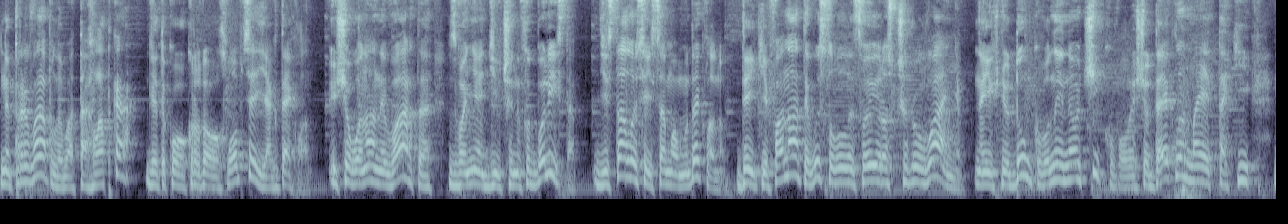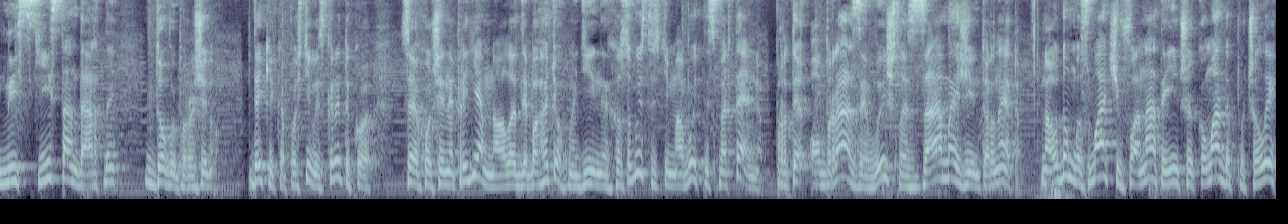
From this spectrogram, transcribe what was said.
неприваблива та гладка для такого крутого хлопця, як Деклан, і що вона не варта звання дівчини-футболіста. Дісталося й самому Деклану. Деякі фанати висловили свої розчарування. На їхню думку, вони не очікували, що Деклан має такі низькі стандарти до вибору жінок. Декілька постів із критикою це, хоч і неприємно, але для багатьох медійних особистостей, мабуть, не смертельно. Проте образи вийшли за межі інтернету. На одному з матчів фанати іншої команди почали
